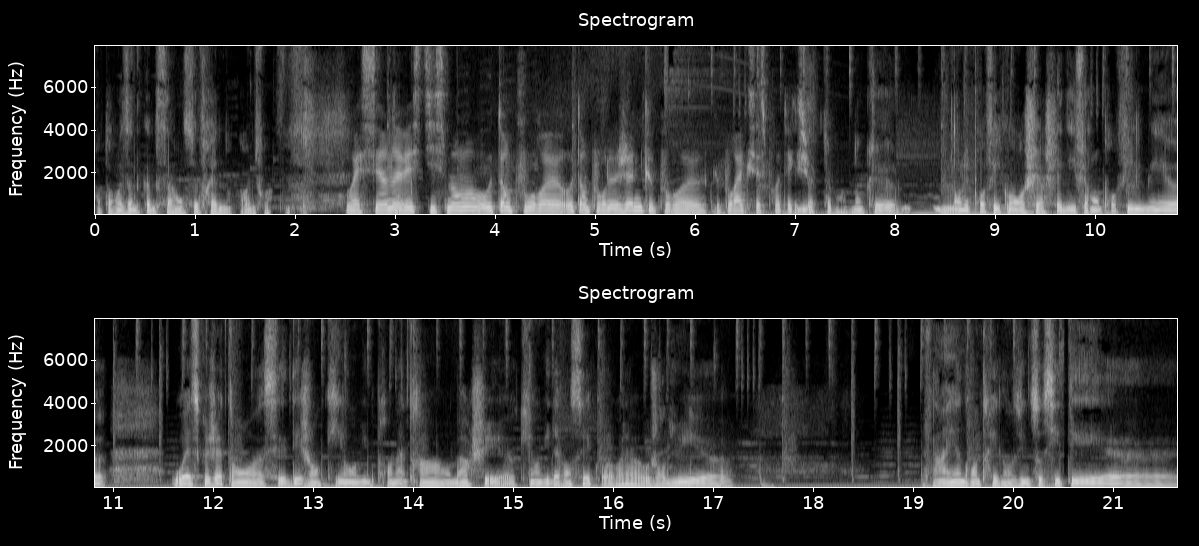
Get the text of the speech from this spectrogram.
quand on raisonne comme ça, on se freine encore une fois. Ouais, c'est un investissement autant pour euh, autant pour le jeune que pour euh, que pour Access Protection. Exactement. Donc euh, dans les profils qu'on recherche, il y a différents profils, mais ouais, ce que j'attends, c'est des gens qui ont envie de prendre un train en marche et qui ont envie d'avancer. Quoi. Voilà. Aujourd'hui ça sert à rien de rentrer dans une société euh,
